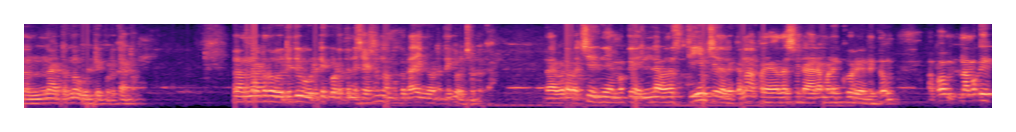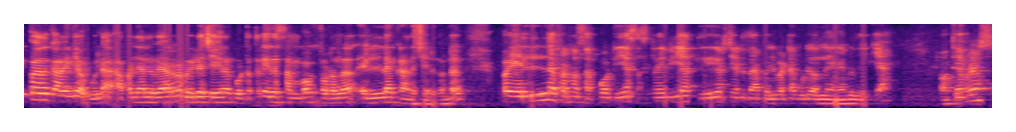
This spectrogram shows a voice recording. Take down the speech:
നന്നായിട്ടൊന്ന് ഉരുട്ടി കൊടുക്കാം കേട്ടോ. നന്നായിട്ടൊന്ന് ഉരുട്ടി ഉരുട്ടി കൊടുത്തതിന് ശേഷം നമുക്ക് ഇതാ ഇങ്ങോട്ടേക്ക് വെച്ചു കൊടുക്കാം. ഇവിടെ വെച്ച് ഇനി നമുക്ക് എല്ലാം ഒന്ന് സ്റ്റീം ചെയ്തെടുക്കണം. അപ്പോൾ ഏകദേശം ഒരു അരമണിക്കൂർ എടുക്കും. അപ്പം നമുക്ക് ഇപ്പോൾ അത് കാണിക്കാൻ അപ്പം ഞാൻ വേറൊരു വീഡിയോ ചെയ്യുന്ന കൂട്ടത്തിൽ ഇത് സംഭവം തുടർന്ന് എല്ലാം കാണിച്ചു തരുന്നുണ്ട്. അപ്പോൾ എല്ലാ ഫ്രണ്ട്സും സപ്പോർട്ട് ചെയ്യുക സബ്സ്ക്രൈബ് ചെയ്യുക. തീർച്ചയായിട്ടും ആ ബെൽബട്ടൻ കൂടി ഒന്ന് എനേബിൾ വയ്ക്കുക ഓക്കെ ഫ്രണ്ട്സ്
